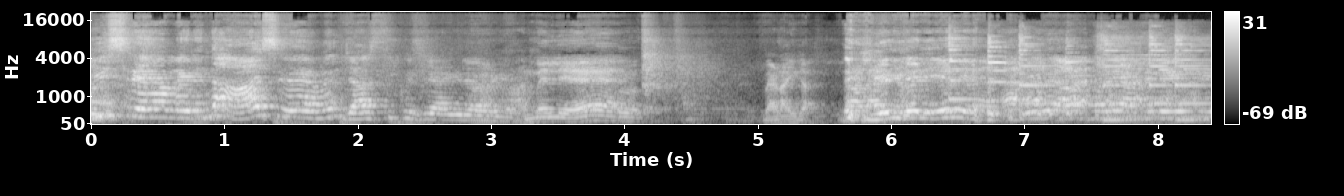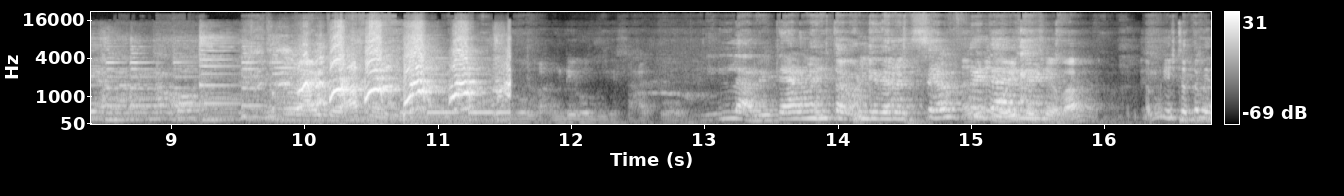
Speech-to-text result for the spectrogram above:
ಈ ಶ್ರೇಯ ಮೇಲಿಂದ ಆ ಶ್ರೇಯ ಮೇಲೆ ಜಾಸ್ತಿ ಖುಷಿ ಆಗಿದೆ ಅವ್ರಿಗೆ. ಆಮೇಲೆ ಬೇಡ ಈಗ. ಹೇಳಿ ಹೇಳಿ ಹೇಳಿ. ಹೋಗಿ ಸಾಕು. ಇಲ್ಲ ರಿಟೈರ್ಮೆಂಟ್ ತಗೊಂಡಿದ್ದಾರೆ ಸೆಲ್ಫ್ ರಿಟೈರ್ಮೆಂಟ್ ಸೇವಾ ನಮ್ಗೆ ಇಷ್ಟೊತ್ತಲ್ಲಿ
